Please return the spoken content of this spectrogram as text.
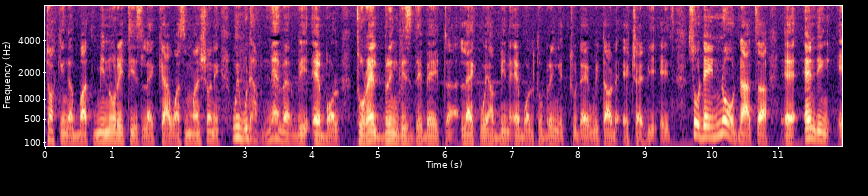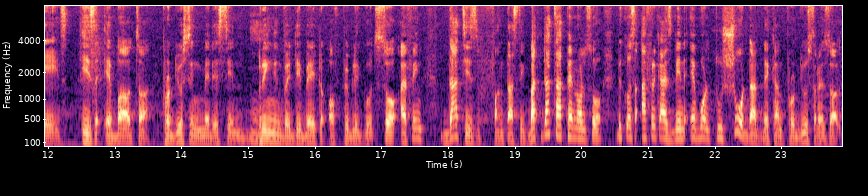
talking about minorities, like I was mentioning, we would have never been able to bring this debate uh, like we have been able to bring it today without HIV/AIDS. So they know that uh, uh, ending AIDS is about uh, producing medicine, mm. bringing the debate of public goods. So I think that is fantastic. But that happened also because Africa has been able to show that they can produce results.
